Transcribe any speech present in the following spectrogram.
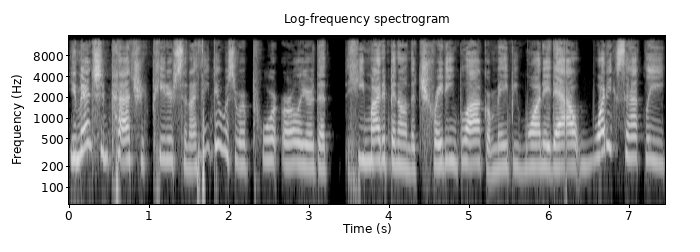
You mentioned Patrick Peterson. I think there was a report earlier that he might have been on the trading block or maybe wanted out. What exactly?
